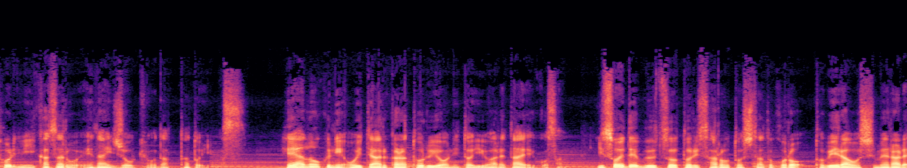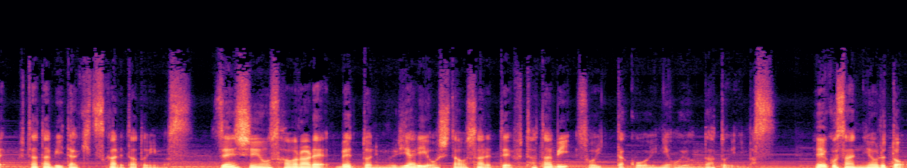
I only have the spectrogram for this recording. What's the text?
取りに行かざるを得ない状況だったと言います。部屋の奥に置いてあるから取るようにと言われた栄子さん。急いでブーツを取り去ろうとしたところ、扉を閉められ、再び抱きつかれたと言います。全身を触られ、ベッドに無理やり押し倒されて、再びそういった行為に及んだと言います。英子さんによると、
